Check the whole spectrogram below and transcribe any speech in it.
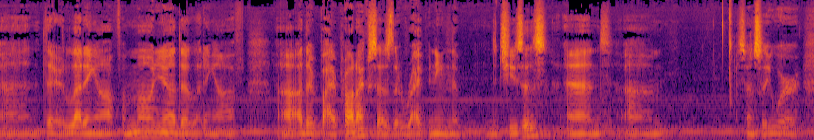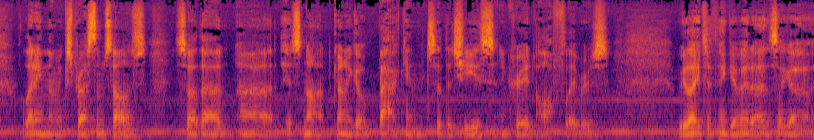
And they're letting off ammonia, they're letting off uh, other byproducts as they're ripening the, the cheeses. And um, essentially, we're letting them express themselves so that uh, it's not going to go back into the cheese and create off flavors we like to think of it as like a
